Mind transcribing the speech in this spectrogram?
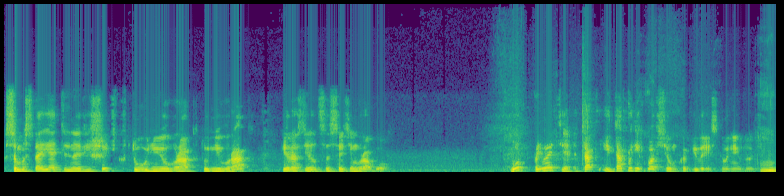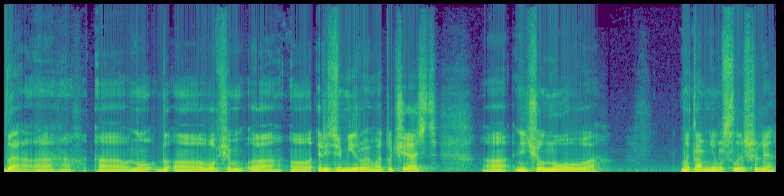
самостоятельно решить, кто у нее враг, кто не враг, и разделаться с этим врагом. Вот, понимаете, так, и так у них во всем, как еврейского анекдоте. Да, а, ну, а, в общем, а, резюмируем эту часть. Ничего нового мы там не услышали.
